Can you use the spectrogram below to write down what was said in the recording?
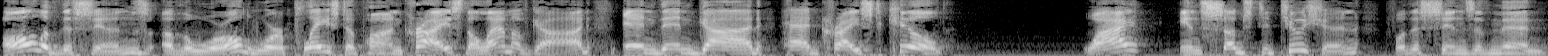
all of the sins of the world were placed upon Christ, the Lamb of God, and then God had Christ killed. Why? In substitution for the sins of men.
